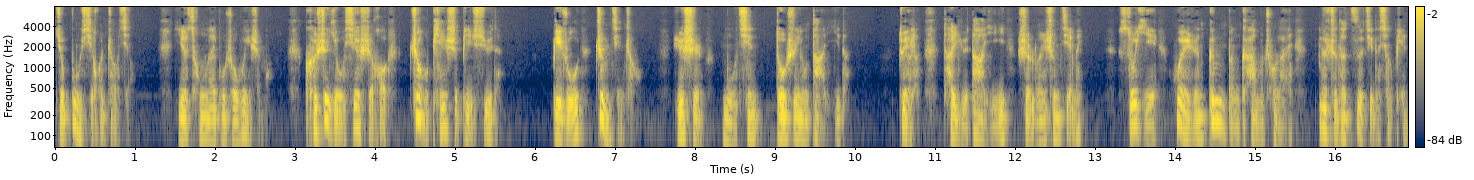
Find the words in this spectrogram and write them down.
就不喜欢照相，也从来不说为什么。可是有些时候，照片是必须的，比如证件照。于是母亲都是用大姨的。对了，她与大姨是孪生姐妹，所以外人根本看不出来那是她自己的相片。”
